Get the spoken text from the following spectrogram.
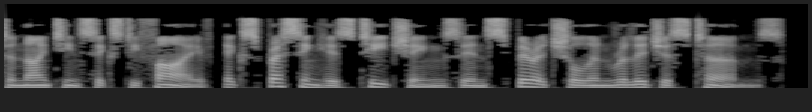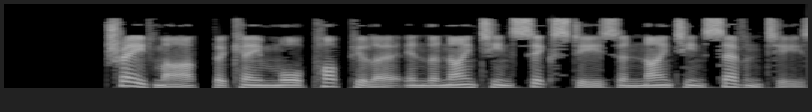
to 1965, expressing his teachings in spiritual and religious terms. Trademark became more popular in the 1960s and 1970s,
